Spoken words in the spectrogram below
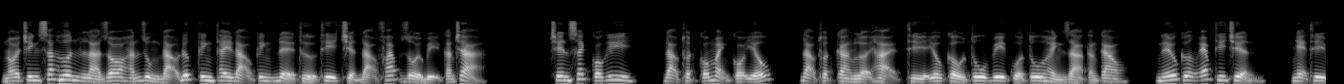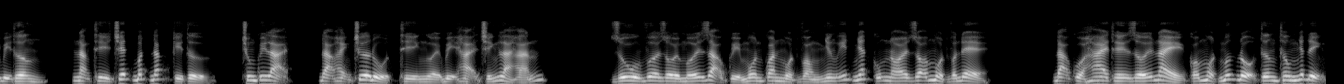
Nói chính xác hơn là do hắn dùng đạo đức kinh thay đạo kinh để thử thi triển đạo pháp rồi bị cắn trả. Trên sách có ghi, đạo thuật có mạnh có yếu, đạo thuật càng lợi hại thì yêu cầu tu vi của tu hành giả càng cao, nếu cưỡng ép thi triển, nhẹ thì bị thương, nặng thì chết bất đắc kỳ tử, chung quy lại, đạo hạnh chưa đủ thì người bị hại chính là hắn. Dù vừa rồi mới dạo quỷ môn quan một vòng nhưng ít nhất cũng nói rõ một vấn đề. Đạo của hai thế giới này có một mức độ tương thông nhất định,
